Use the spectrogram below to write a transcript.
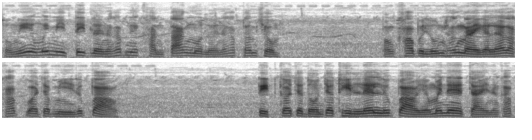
ตรงนี้ยังไม่มีติดเลยนะครับเนี่ยขันตั้งหมดเลยนะครับท่านผู้ชม ต้องเข้าไปลุ้นข้างในกันแล้วล่ะครับ ว่าจะมีหรือเปล่า ติดก็จะโดนเจ้าทินเล่นหรือเปล่ายังไม่แน่ใจนะครับ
